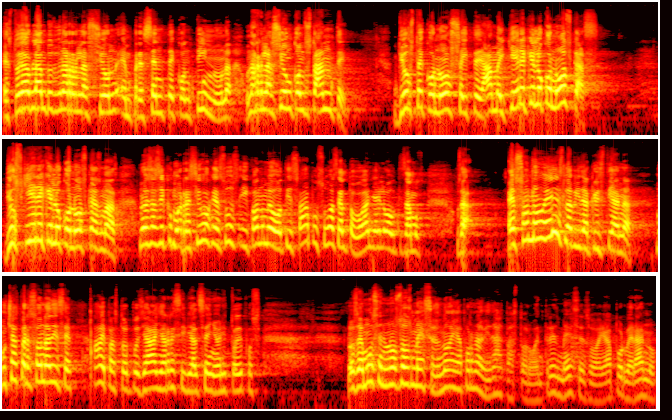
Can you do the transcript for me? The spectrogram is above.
Estoy hablando de una relación en presente continuo, una, relación constante. Dios te conoce y te ama y quiere que lo conozcas. Dios quiere que lo conozcas más. No es así como recibo a Jesús y cuando me bautizo, ah, pues súbase al tobogán y ahí lo bautizamos. O sea, eso no es la vida cristiana. Muchas personas dicen, ay, pastor, pues ya, ya recibí al Señor y todo, y pues nos vemos en unos dos meses, no allá por Navidad, pastor, o en tres meses, o allá por verano.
